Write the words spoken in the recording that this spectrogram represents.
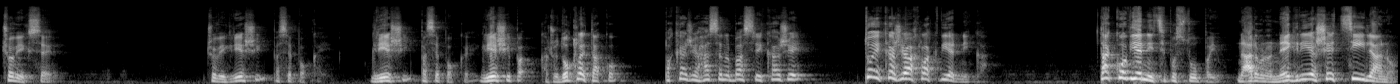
čovjek se, čovjek griješi, pa se pokaje. Griješi, pa se pokaje. Griješi, pa, kažu, dokle tako? Pa kaže Hasan al-Basri, kaže, to je, kaže, ahlak vjernika. Tako vjernici postupaju. Naravno, ne griješe ciljano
